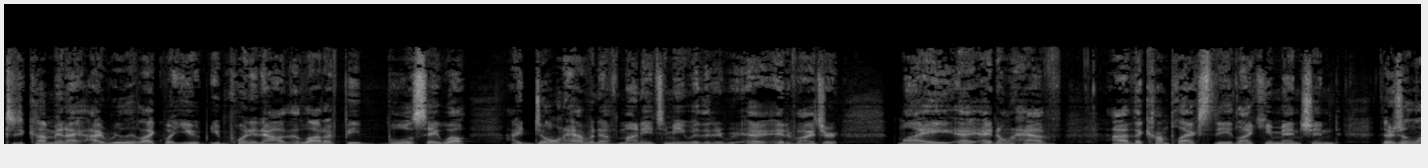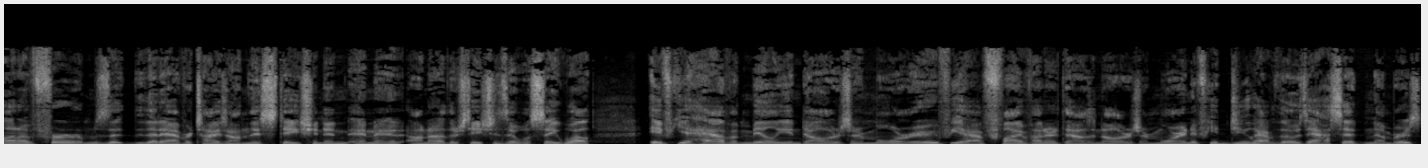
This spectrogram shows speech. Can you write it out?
to come in. I, I really like what you, you pointed out. A lot of people will say, "Well, I don't have enough money to meet with an uh, advisor. My I, I don't have uh, the complexity, like you mentioned." There's a lot of firms that that advertise on this station and, and, and on other stations that will say, "Well, if you have a million dollars or more, or if you have five hundred thousand dollars or more, and if you do have those asset numbers,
